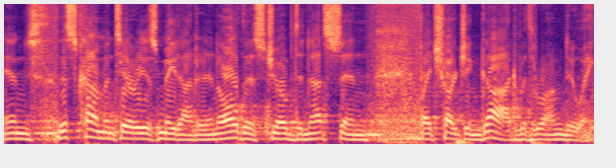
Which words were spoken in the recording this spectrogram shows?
And this commentary is made on it. In all this, Job did not sin by charging God with wrongdoing.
